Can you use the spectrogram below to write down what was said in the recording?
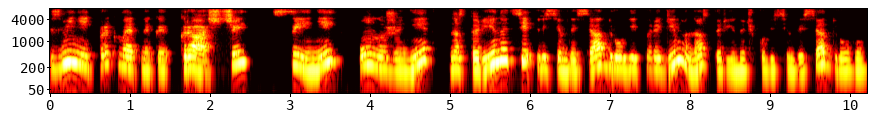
Змініть прикметники кращий, синій у множині на сторінці 82. Перейдімо на сторіночку 82.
